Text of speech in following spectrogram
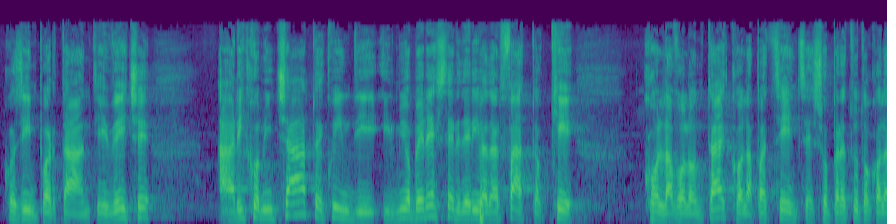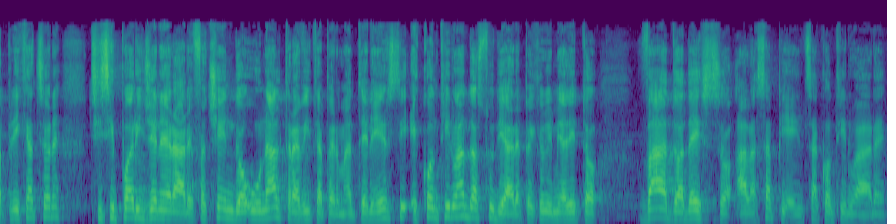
così importanti, invece ha ricominciato e quindi il mio benessere deriva dal fatto che con la volontà e con la pazienza e soprattutto con l'applicazione ci si può rigenerare facendo un'altra vita per mantenersi e continuando a studiare perché lui mi ha detto vado adesso alla Sapienza a continuare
